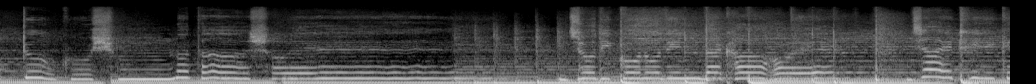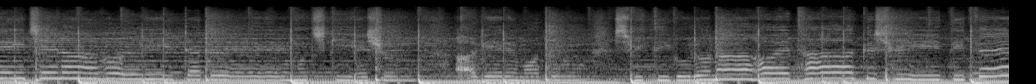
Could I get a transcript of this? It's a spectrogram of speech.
সবটুকু শূন্যতা সয়ে? যদি কোনোদিন দেখা হয়, যায় ঠিক এই চেনা গলিটাতে। মুচকি এসো আগের মতো স্মৃতিগুলো না হয় থাক স্মৃতিতে।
